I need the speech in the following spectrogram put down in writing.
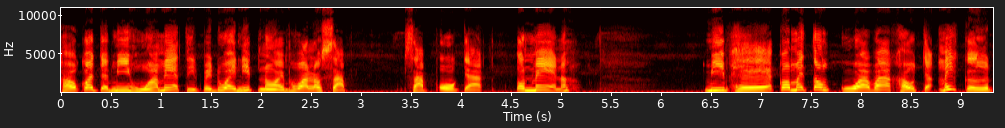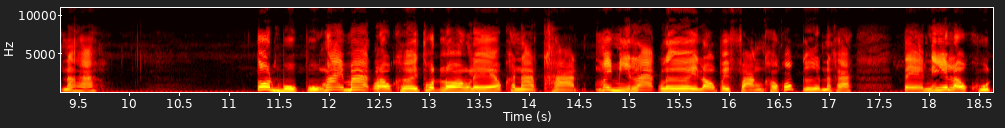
เขาก็จะมีหัวแม่ติดไปด้วยนิดหน่อย เพราะว่าเราสับสับออกจากต้นแม่เนาะ มีแผลก็ไม่ต้องกลัวว่าเขาจะไม่เกิดนะคะ ต้นบุกปลูกง่ายมาก เราเคยทดลองแล้ว ขนาดขาดไม่มีรากเลย เราไปฝังเขาก็เกิดนะคะ แต่นี้เราขุด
